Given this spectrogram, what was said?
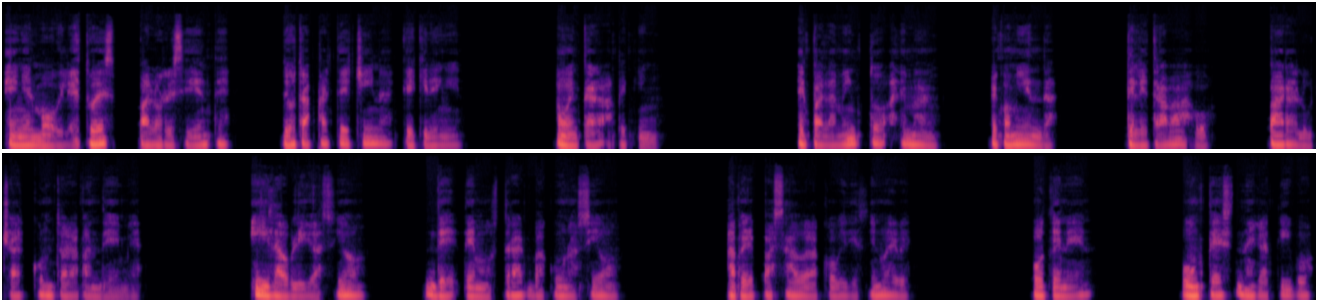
en el móvil. Esto es para los residentes de otras partes de China que quieren ir o entrar a Pekín. El Parlamento alemán recomienda teletrabajo para luchar contra la pandemia y la obligación de demostrar vacunación, haber pasado la COVID-19 o tener un test negativo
